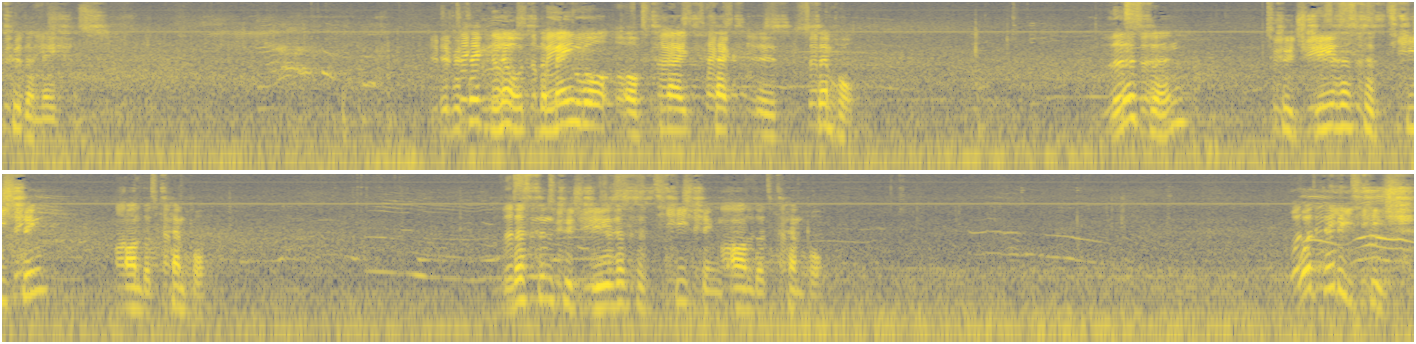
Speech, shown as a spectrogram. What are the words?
to the nations. If you're taking notes, the main goal of tonight's text is simple. Listen to Jesus' teaching on the temple. Listen to Jesus' teaching on the temple. What did he teach?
